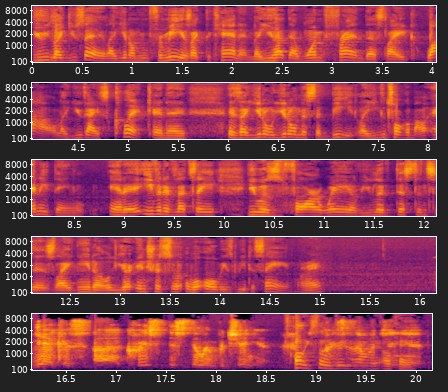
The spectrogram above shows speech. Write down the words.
you like you say like you know for me it's like the canon like you have that one friend that's like wow like you guys click. And then it's like you don't you don't miss a beat. Like you can talk about anything. And even if let's say you was far away or you live distances like you know your interests will always be the same right? Yeah because uh, chris is still in virginia. Oh he's still chris in is in Virginia. virginia. Okay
